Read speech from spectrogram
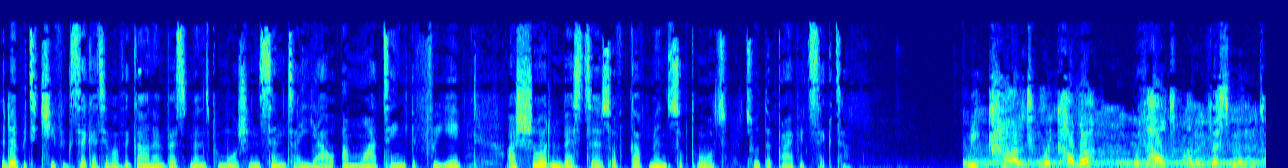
the Deputy Chief Executive of the Ghana Investments Promotion Center, Yao Amoateng Afriyie, assured investors of government support to the private sector. We can't recover without an investment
